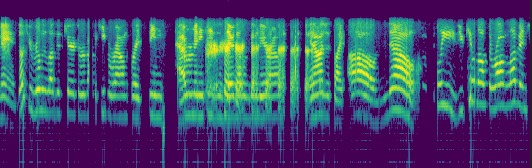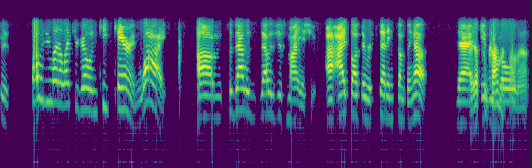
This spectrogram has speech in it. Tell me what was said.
man, don't you really love this character we're about to keep around for it seems however many seasons Daredevil's gonna be around? And I was just like, Oh no. Please, you killed off the wrong love interest. Why would you let Elektra go and keep Karen? Why? Um, so that was that was just my issue. I, I thought they were setting something up that I got it would comments go on that.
